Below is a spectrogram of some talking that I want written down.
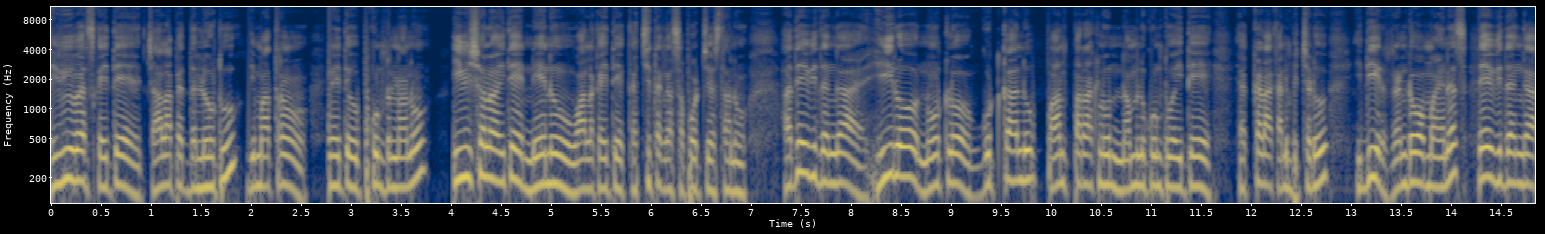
రివ్యూవర్స్కి అయితే చాలా పెద్ద లోటు. ఇది మాత్రం నేనైతే ఒప్పుకుంటున్నాను. ఈ విషయంలో అయితే నేను వాళ్ళకైతే ఖచ్చితంగా సపోర్ట్ చేస్తాను. అదేవిధంగా హీరో నోట్లో గుట్కాలు పాన్ పరాకులు నమ్ములుకుంటూ అయితే ఎక్కడా కనిపించడు. ఇది రెండవ మైనస్. అదేవిధంగా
